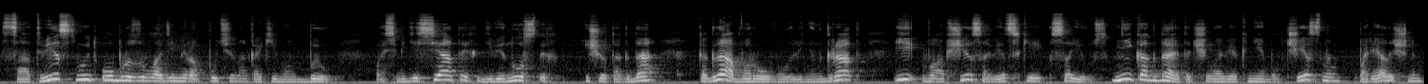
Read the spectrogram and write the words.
соответствует образу Владимира Путина, каким он был 80-х, 90-х, еще тогда, когда обворовывал Ленинград и вообще Советский Союз. Никогда этот человек не был честным, порядочным,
